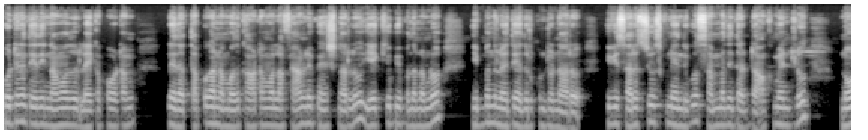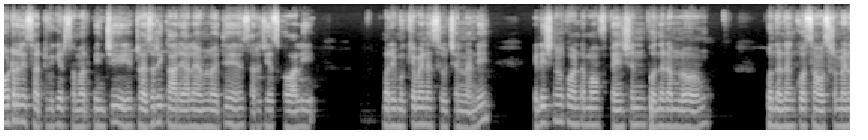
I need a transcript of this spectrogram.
పుట్టిన తేదీ నమోదు లేకపోవటం లేదా తప్పుగా నమోదు కావటం వల్ల ఫ్యామిలీ పెన్షనర్లు ఏక్యూపీ పొందడంలో ఇబ్బందులు అయితే ఎదుర్కొంటున్నారు. ఇవి సరిచూసుకునేందుకు సంబంధిత డాక్యుమెంట్లు, నోటరీ సర్టిఫికేట్ సమర్పించి ట్రెజరీ కార్యాలయంలో అయితే సరిచేసుకోవాలి. మరి ముఖ్యమైన సూచనలు అండి అడిషనల్ క్వాంటమ్ ఆఫ్ పెన్షన్ పొందడంలో పొందడం కోసం అవసరమైన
